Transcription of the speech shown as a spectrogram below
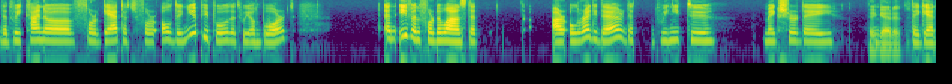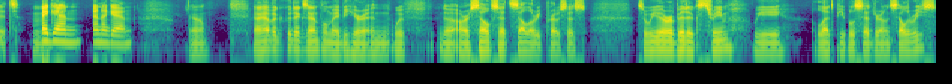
that we kind of forget that for all the new people that we onboard, and even for the ones that are already there that we need to make sure they They get it. they get it Mm. again and again. Yeah. I have a good example maybe here and with the, our self-set salary process. So we are a bit extreme. We let people set their own salaries.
